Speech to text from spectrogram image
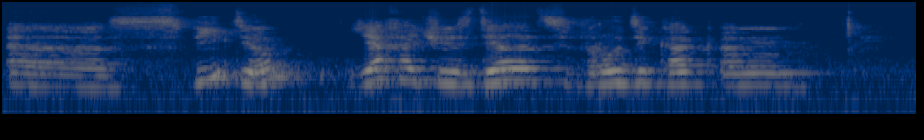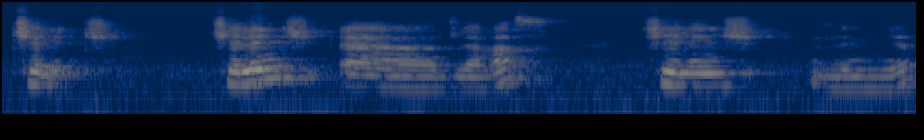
Э, с видео я хочу сделать вроде как эм, челлендж. Челлендж э, для вас, челлендж для меня.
